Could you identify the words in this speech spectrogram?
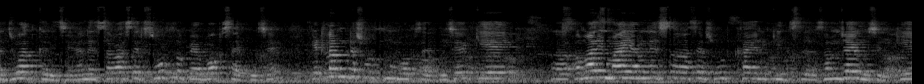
રજૂઆત કરી છે અને સવાસેર સૂટનું બોક્સ આપ્યું છે. એટલા માટે સૂટનું બોક્સ આપ્યું છે કે અમારી માએ અમને સવાસેર સૂટ ખાય કીધ- સમજાવ્યું છે કે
